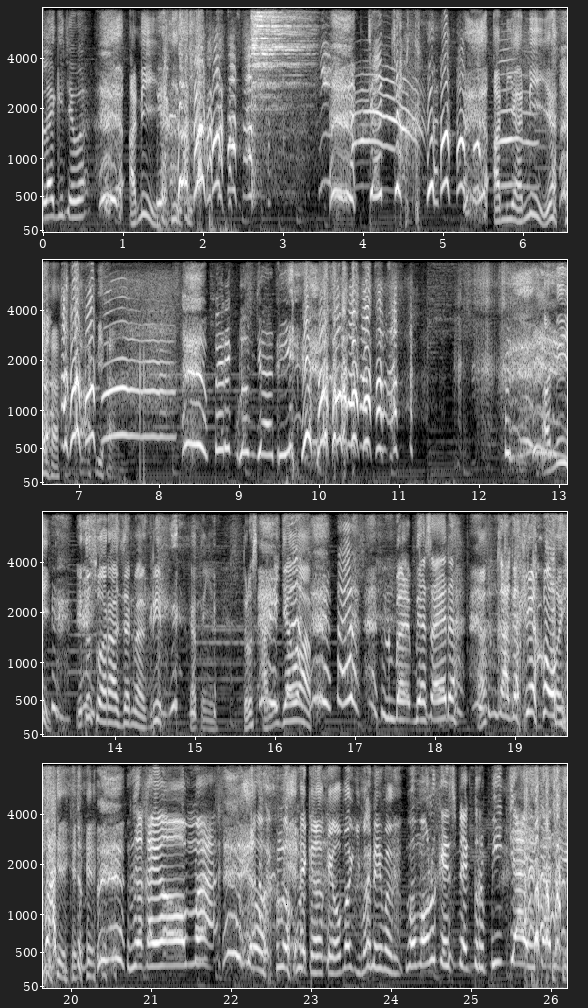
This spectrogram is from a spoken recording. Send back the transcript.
Lagi coba. Ani. Cocok. Ani Ani ya. Ani. Perek belum jadi. Ani, itu suara azan maghrib katanya. Terus Ani jawab, Biasa ya dah. Enggak kayak Oh, oma. iya. Enggak kayak oma. Oh, eh kalau kayak Oma gimana emang? ngomong lu kayak inspektur pijai tadi.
